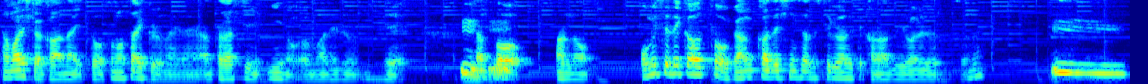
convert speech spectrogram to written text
たまにしか買わないと、そのサイクルの間に新しいいいのが生まれるんで、うんちゃんと、あの、お店で買うと眼科で診察してくださいって必ず言われるんですよね。うん。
